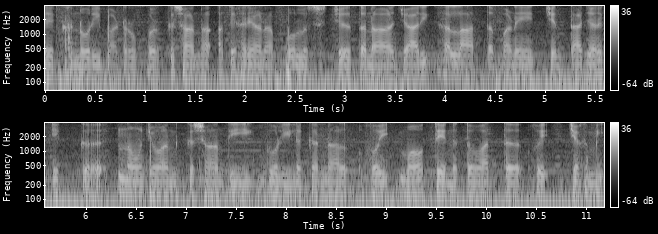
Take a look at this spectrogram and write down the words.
ਅਤੇ ਖਨੌਰੀ ਬਾਰਡਰ ਉੱਪਰ ਕਿਸਾਨਾਂ ਅਤੇ ਹਰਿਆਣਾ ਪੁਲਿਸ 'ਚ ਤਣਾਅ ਜਾਰੀ। ਹਾਲਾਤ ਬਣੇ ਚਿੰਤਾਜਨਕ। ਇੱਕ ਨੌਜਵਾਨ ਕਿਸਾਨ ਦੀ ਗੋਲੀ ਲੱਗਣ ਨਾਲ ਹੋਈ ਮੌਤ, ਤਿੰਨ ਤੋਂ ਵੱਧ ਹੋਏ ਜ਼ਖਮੀ।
